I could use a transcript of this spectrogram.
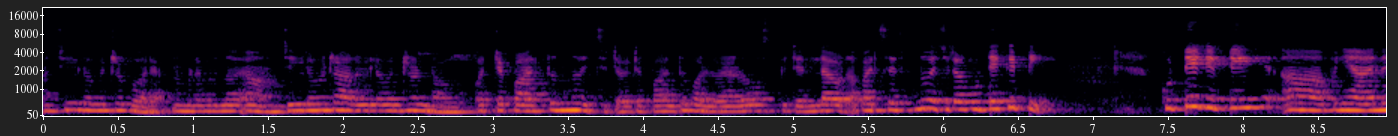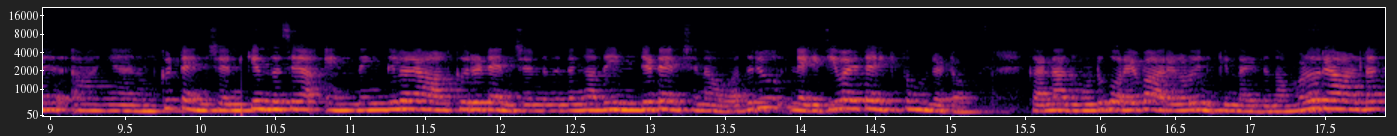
അഞ്ച് കിലോമീറ്റർ പോരാ. നമ്മുടെ ഇവിടുന്ന് ആ അഞ്ച് കിലോമീറ്റർ ആറ് കിലോമീറ്റർ ഉണ്ടാവും. ഒറ്റപ്പാലത്ത് നിന്ന് വെച്ചിട്ട് ഒറ്റപ്പാലത്ത് വള്ളുവനാട് ഹോസ്പിറ്റലിൽ പരിസരത്ത് നിന്ന് വെച്ചിട്ട് ആ കുട്ടിയെ കിട്ടി. കുട്ടിയെ കിട്ടി. അപ്പം ഞാൻ ഞാൻ നമുക്ക് ടെൻഷൻ എനിക്ക് എന്താ വെച്ചാൽ എന്തെങ്കിലും ഒരാൾക്ക് ഒരു ടെൻഷൻ ഉണ്ടെന്നുണ്ടെങ്കിൽ അത് എന്റെ ടെൻഷനാവും അതൊരു നെഗറ്റീവായിട്ട് എനിക്ക് തോന്നുന്നു കേട്ടോ. കാരണം അതുകൊണ്ട് കുറേ ഭാരങ്ങളും എനിക്കുണ്ടായിട്ടുണ്ട്. നമ്മളൊരാളുടെ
